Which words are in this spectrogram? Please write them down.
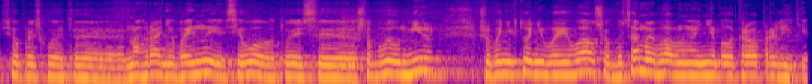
Все происходит э, на грани войны и всего, то есть, э, чтобы был мир, чтобы никто не воевал, чтобы самое главное не было кровопролития.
